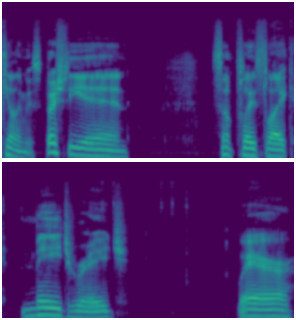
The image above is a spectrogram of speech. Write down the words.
killing me, especially in some place like Mage Rage, where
